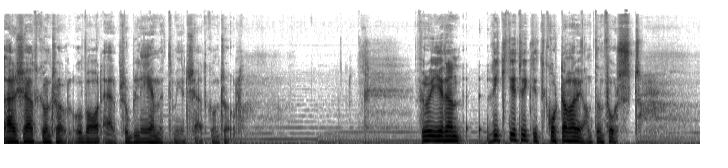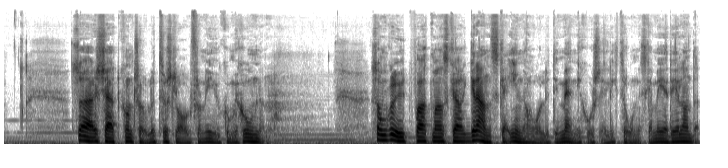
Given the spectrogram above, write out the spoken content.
är chat control och vad är problemet med chat control? För att ge den riktigt, riktigt korta varianten först så är chat control ett förslag från EU-kommissionen som går ut på att man ska granska innehållet i människors elektroniska meddelanden.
